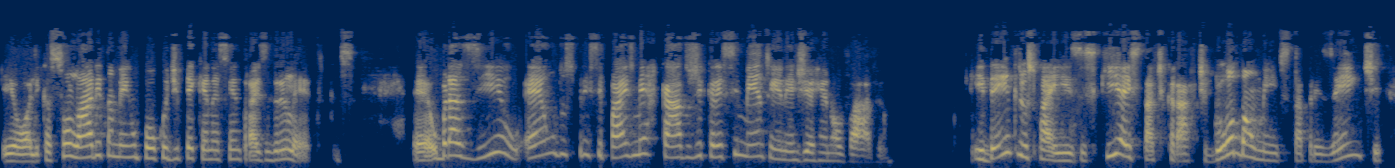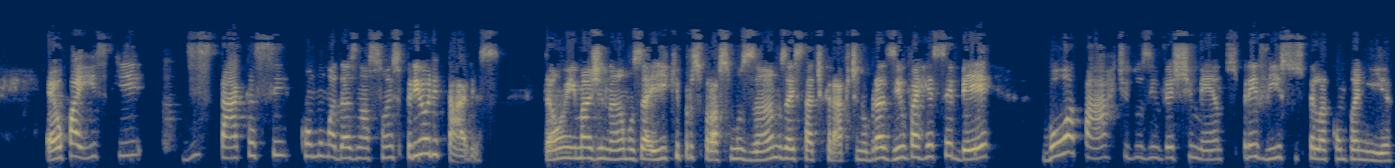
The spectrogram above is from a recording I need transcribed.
eólica solar e também um pouco de pequenas centrais hidrelétricas. É, o Brasil é um dos principais mercados de crescimento em energia renovável. E dentre os países que a Statcraft globalmente está presente, é o país que destaca-se como uma das nações prioritárias. Então, imaginamos aí que para os próximos anos a Statcraft no Brasil vai receber boa parte dos investimentos previstos pela companhia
